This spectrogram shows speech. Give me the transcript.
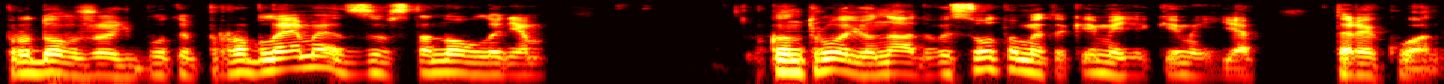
продовжують бути проблеми з встановленням контролю над висотами, такими, якими є терекони.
